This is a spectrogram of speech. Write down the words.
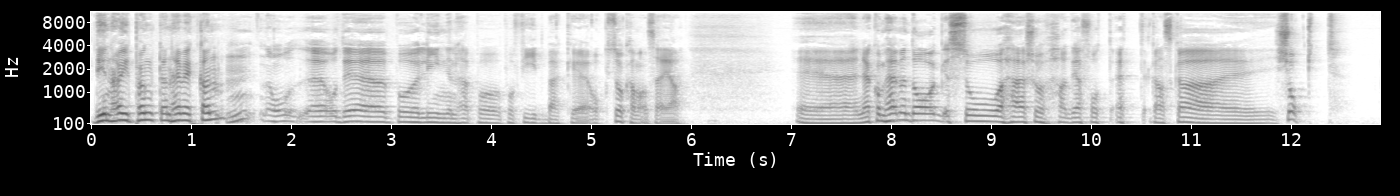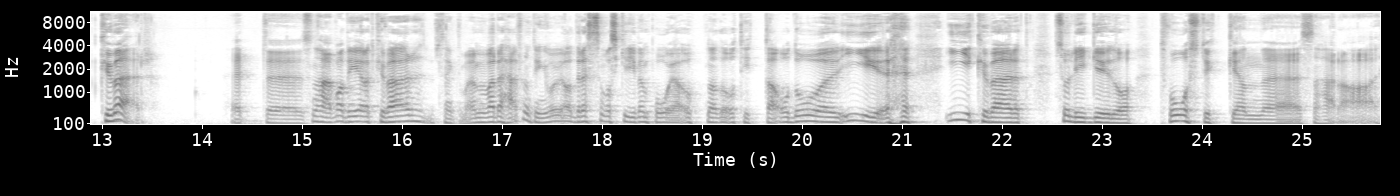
Din höjdpunkt den här veckan? Mm, och, eh, och det är på linjen här på, på feedback också kan man säga. Eh, när jag kom hem en dag så här så hade jag fått ett ganska eh, tjockt kuvert. Ett eh, sånt här vadderat kuvert. Så tänkte man, men vad är det här för någonting? Jo, adressen var skriven på. Jag öppnade och tittade och då eh, i, i kuvertet så ligger ju då två stycken eh, så här eh,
